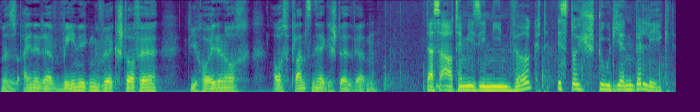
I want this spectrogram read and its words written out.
Das ist einer der wenigen Wirkstoffe, die heute noch aus Pflanzen hergestellt werden. Dass Artemisinin wirkt, ist durch Studien belegt.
